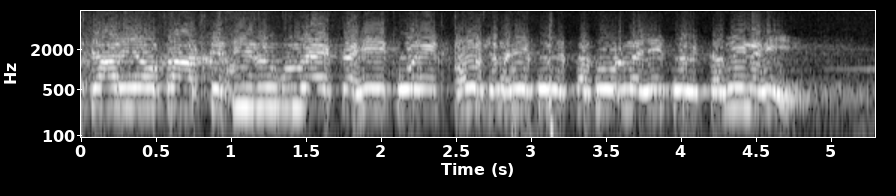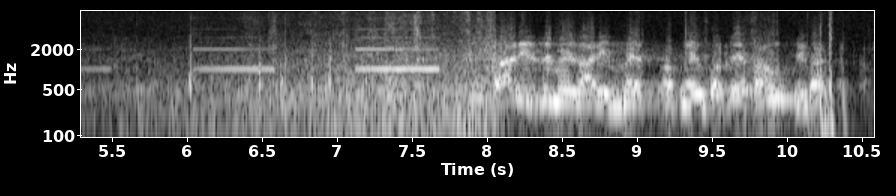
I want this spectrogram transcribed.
कर्मचारियों का किसी रूप में कहीं कोई दोष नहीं, कोई कसूर नहीं, कोई कमी नहीं। सारी ज़िम्मेदारी मैं अपने ऊपर लेता हूँ स्वीकार करता हूँ।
